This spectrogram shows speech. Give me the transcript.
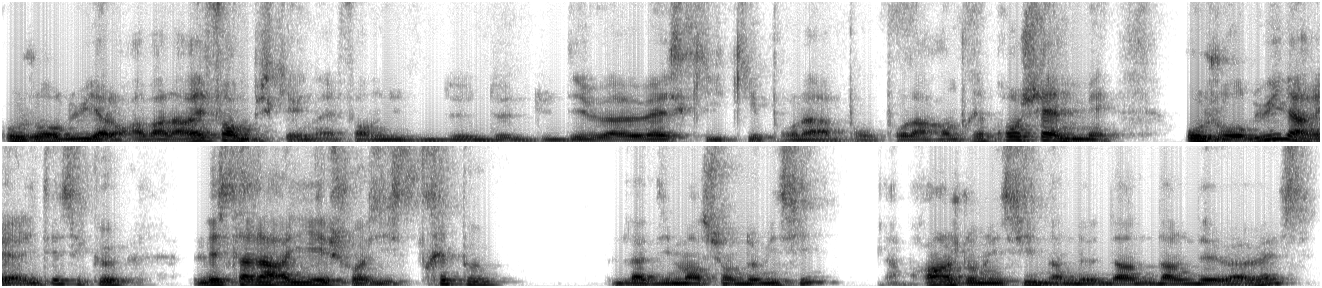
aujourd'hui, alors avant la réforme, puisqu'il y a une réforme du, DEAES qui, est pour la, pour, la rentrée prochaine, mais aujourd'hui, la réalité, c'est que les salariés choisissent très peu la dimension domicile, la branche domicile dans le, dans DEAES,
